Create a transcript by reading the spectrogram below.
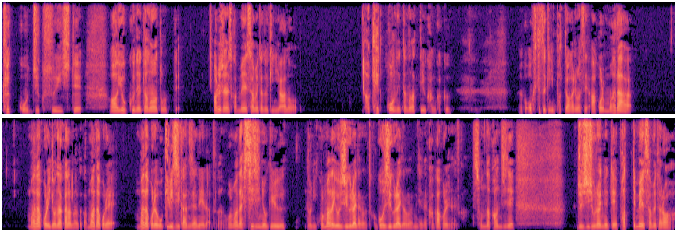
結構熟睡して、ああ、よく寝たなと思って。あるじゃないですか、目覚めた時にあの、あ、結構寝たなっていう感覚なんか起きた時にパッとわかりません。あ、これまだまだこれ夜中だなとか、まだこれ、まだこれ起きる時間じゃねえなとか、これまだ7時に起きるのに、これまだ4時ぐらいだなとか、5時ぐらいだなみたいな感覚あるじゃないですか。そんな感じで、10時ぐらいに寝て、パッて目覚めたら、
